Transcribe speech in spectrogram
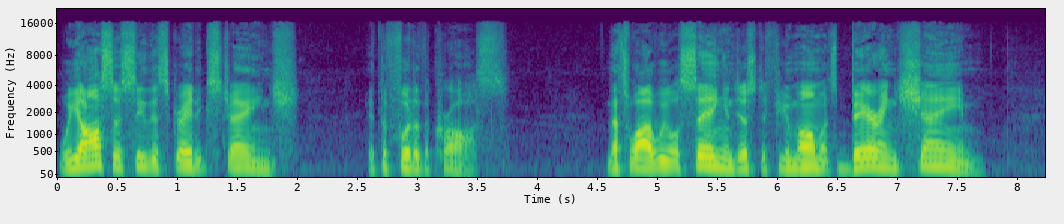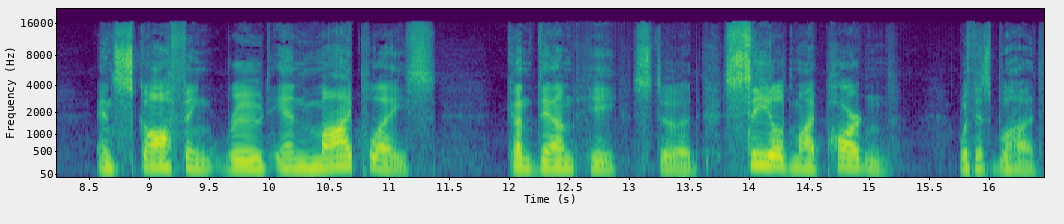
we also see this great exchange at the foot of the cross. that's why we will sing in just a few moments, bearing shame and scoffing rude in my place condemned he stood, sealed my pardon with his blood.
